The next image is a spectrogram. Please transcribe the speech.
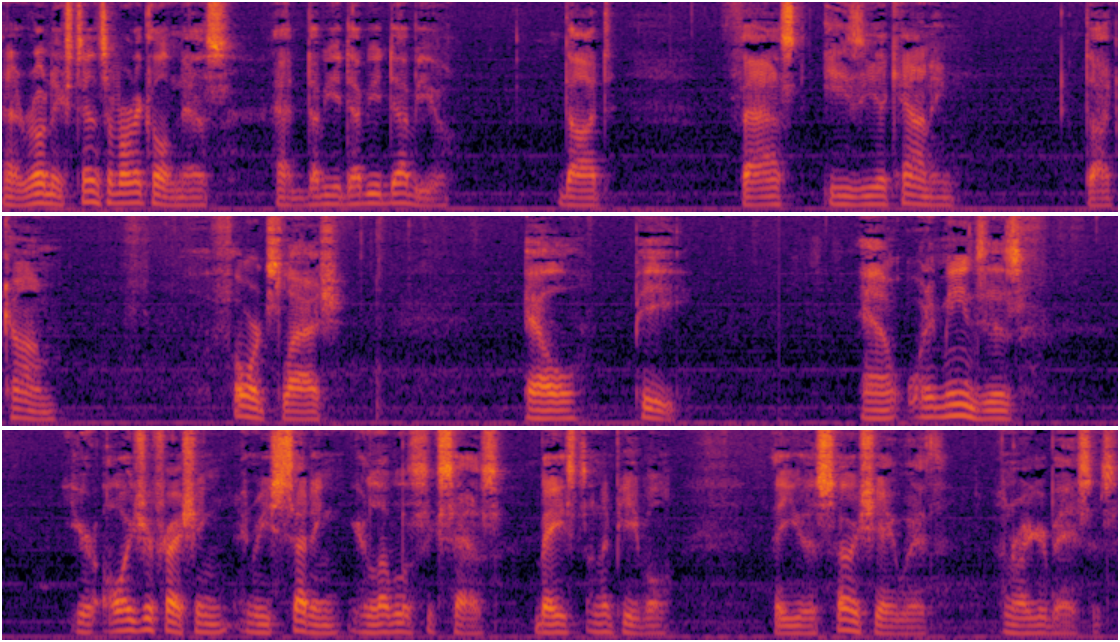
And I wrote an extensive article on this at www.fasteasyaccounting.com forward slash LP. And what it means is you're always refreshing and resetting your level of success based on the people that you associate with on a regular basis.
